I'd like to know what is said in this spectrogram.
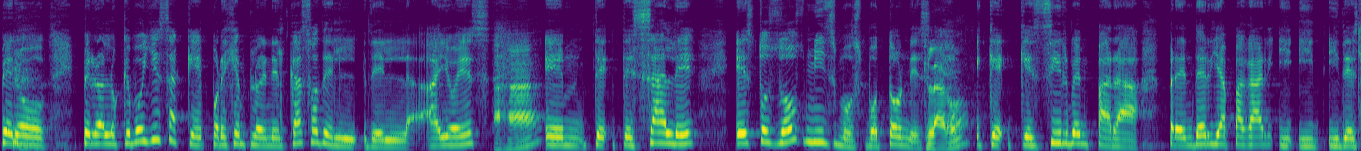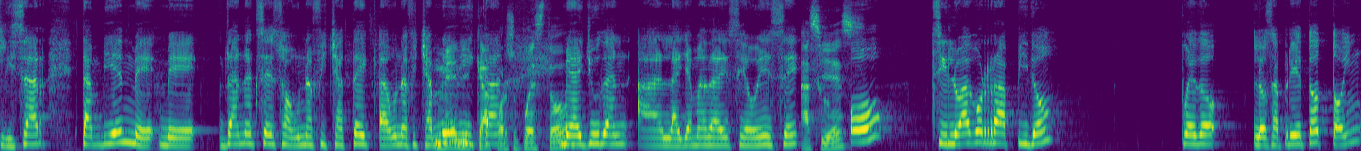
Pero, pero a lo que voy es a que, por ejemplo, en el caso del, del iOS, em, te, te sale estos dos mismos botones Claro. que, que sirven para prender y apagar y, y- y deslizar, también me, me dan acceso a una ficha a una ficha Médica, médica. por supuesto. Me ayudan a la llamada SOS. Así es. O si lo hago rápido, puedo, los aprieto, toin,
